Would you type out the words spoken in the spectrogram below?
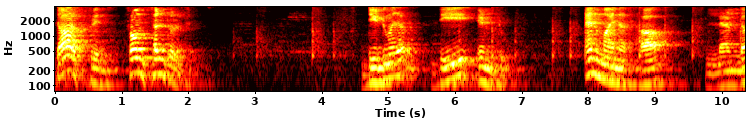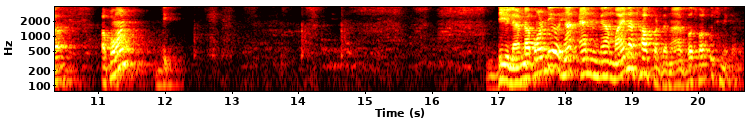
dark fringe from central fringe d into में जाएगा d into n minus half lambda upon d d lambda upon d और यहाँ n माइनस हाफ़ कर देना है बस और कुछ नहीं करना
